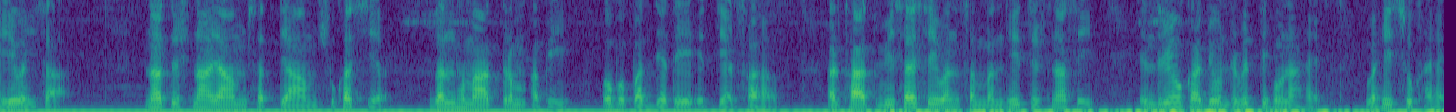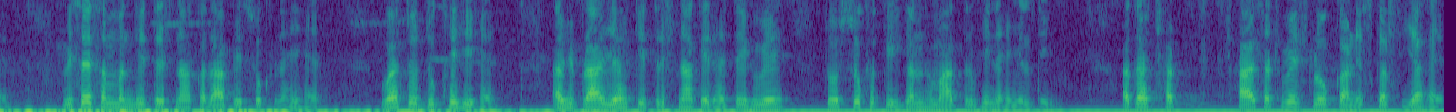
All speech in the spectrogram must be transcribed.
एव ही सा। न तृष्णायाम सत्याम सुखस्य गंधमात्रम अपि उपपद्यते इत्यर्थः। अर्थात विषय सेवन संबंधी तृष्णा से इंद्रियों का जो निवृत्ति होना है, वही सुख है। विषय संबंधी तृष्णा कदापि सुख नहीं है, वह तो दुख ही है। अभिप्राय यह कि तृष्णा के रहते हुए तो सुख की गंध मात्र भी नहीं मिलती। अतः छठ छियासठवें श्लोक का निष्कर्ष यह है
